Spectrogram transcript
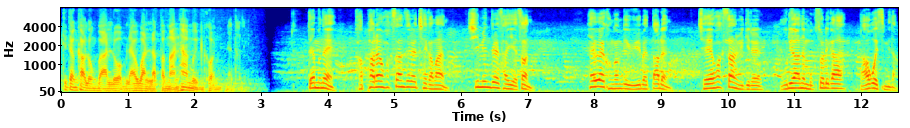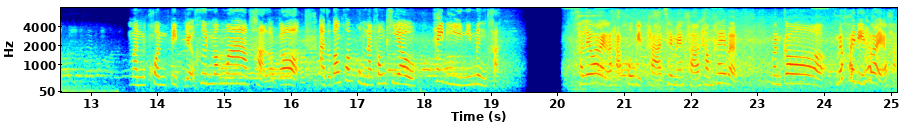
ที่ต้องเข้าโรงพยาบาลรวมแล้ววันละประมาณ 50,000 คนนะตอนนี้ 때문에 가파른 확산세를 체감한 시민들 사이에선 해외 관광객 유입에 따른 재확산 위기를 우려하는 목소리가 나오고 있습니다. มันคนติดเยอะขึ้นมาก ๆ ค่ะ แล้วก็อาจจะต้องควบคุมนักท่องเที่ยวให้ดีนิดนึงค่ะ เขาเรียกว่าอะไรนะคะ โควิดพาสใช่ไหมคะทำให้แบบมันก็ไม่ค่อยดีเท่าไหร่อะค่ะ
